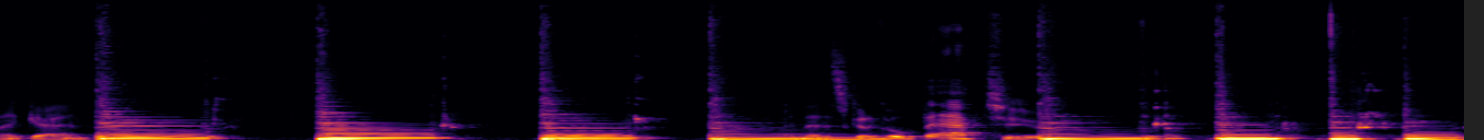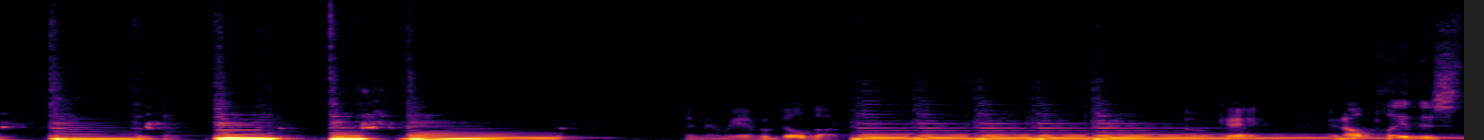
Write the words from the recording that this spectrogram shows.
again, and then it's going to go back to, this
